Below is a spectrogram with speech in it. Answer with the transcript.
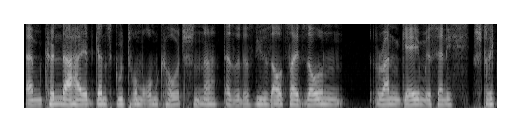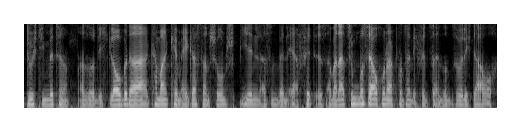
ähm, können da halt ganz gut drumrum coachen, ne? Also das, dieses Outside Zone Run Game ist ja nicht strikt durch die Mitte. Also ich glaube, da kann man Cam Akers dann schon spielen lassen, wenn er fit ist. Aber dazu muss er auch hundertprozentig fit sein, sonst würde ich da auch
